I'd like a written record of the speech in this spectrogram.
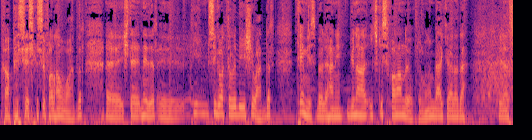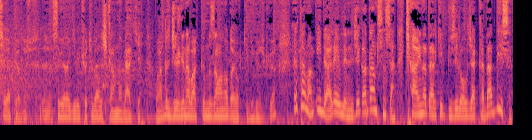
KPSS'si falan vardır. Ee, işte nedir? Ee, sigortalı bir işi vardır. Temiz böyle hani günah içkisi falan da yoktur bunun. Belki arada biraz şey yapıyordur. Ee, sigara gibi kötü bir alışkanlığı belki vardır. Cildine baktığımız zaman o da yok gibi gözüküyor. E tamam ideal evlenilecek adamsın sen. Kainat erkek güzeli olacak kadar değilsin.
